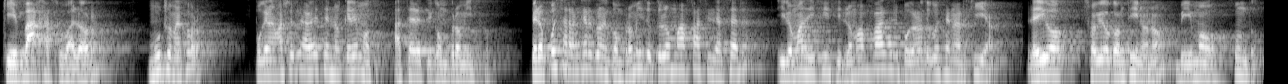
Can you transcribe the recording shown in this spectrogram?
que baja su valor, mucho mejor. Porque la mayoría de las veces no queremos hacer este compromiso. Pero puedes arrancar con el compromiso, que es lo más fácil de hacer y lo más difícil. Lo más fácil porque no te cuesta energía. Le digo, yo vivo con Tino, ¿no? Vivimos juntos.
